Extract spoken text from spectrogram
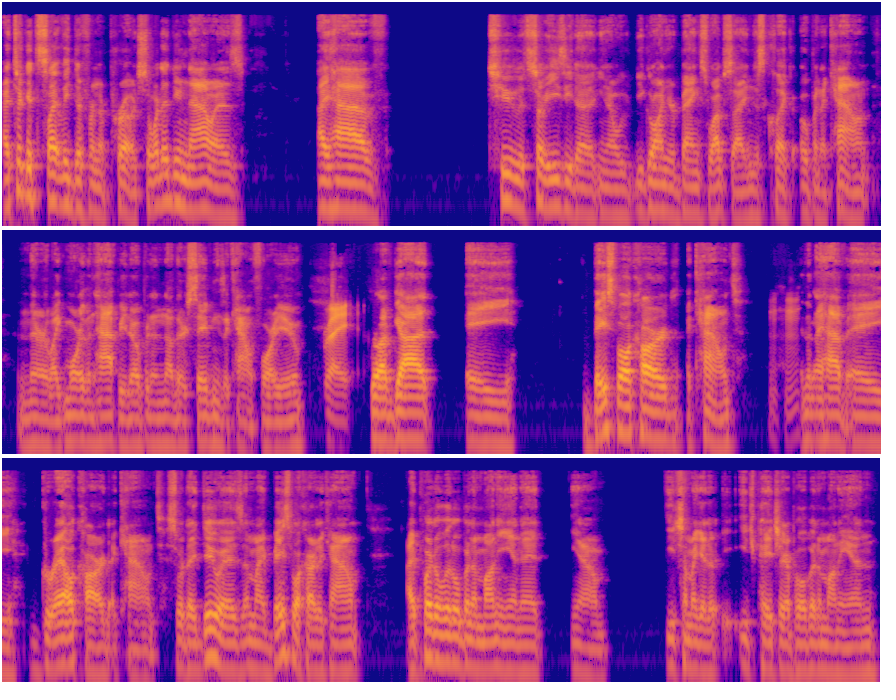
I took a slightly different approach. So what I do now is I have two, it's so easy to, you know, you go on your bank's website and just click open account, and they're like more than happy to open another savings account for you. right So I've got a baseball card account hmm and then I have a Grail card account. So what I do is in my baseball card account, I put a little bit of money in it. You know, each time I get a, each paycheck, I put a little bit of money in.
